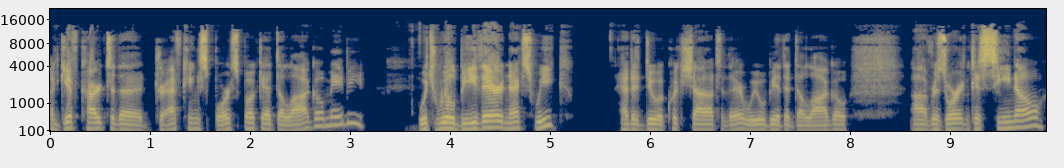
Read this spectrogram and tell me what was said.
a gift card to the DraftKings Sportsbook at del Lago, maybe, which will be there next week. Had to do a quick shout out to there. We will be at the del Lago uh, Resort and Casino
